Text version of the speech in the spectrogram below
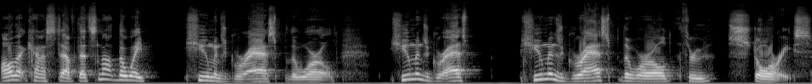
all that kind of stuff. That's not the way humans grasp the world. Humans grasp humans grasp the world through stories.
